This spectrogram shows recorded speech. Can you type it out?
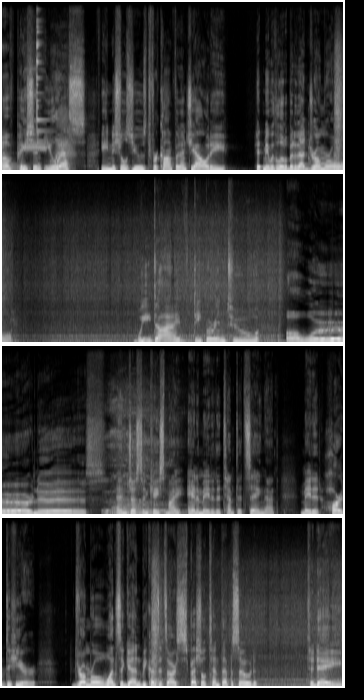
of Patient US, initials used for confidentiality. Hit me with a little bit of that drum roll. We dive deeper into awareness. And just in case my animated attempt at saying that made it hard to hear, drum roll once again because it's our special 10th episode. Today,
